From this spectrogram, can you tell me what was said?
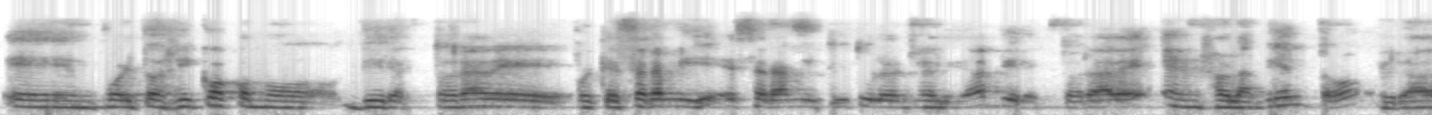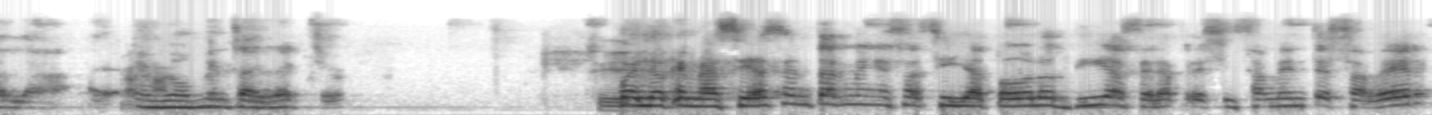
en Puerto Rico como directora de, porque ese era mi, ese era mi título en realidad, directora de enrolamiento, era la Enrollment Director. Pues lo que me hacía sentarme en esa silla todos los días era precisamente saber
